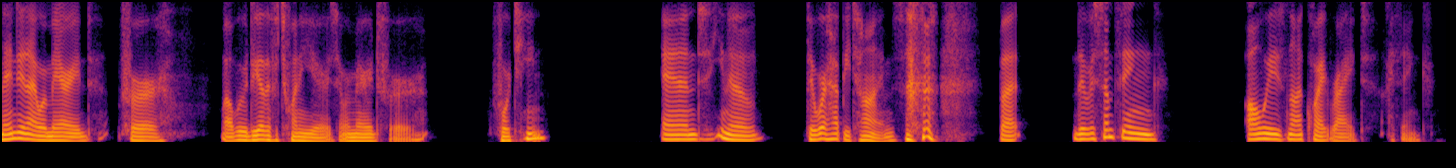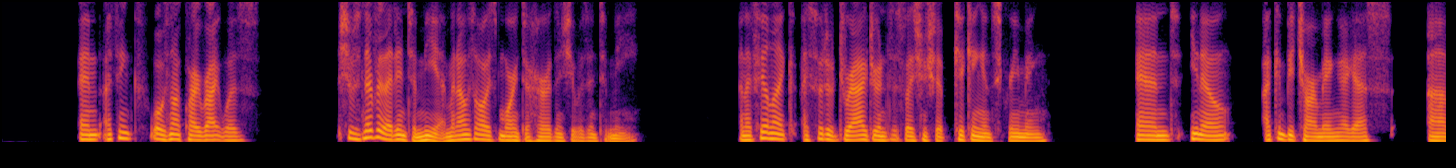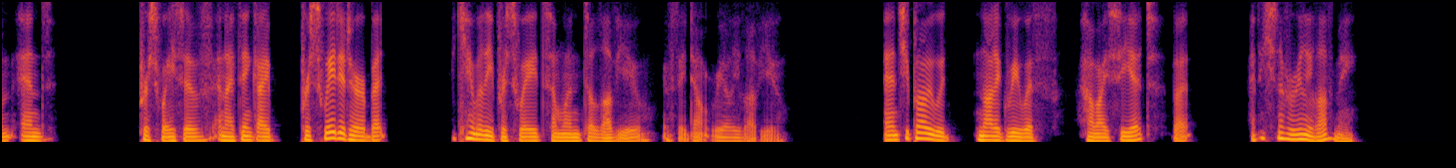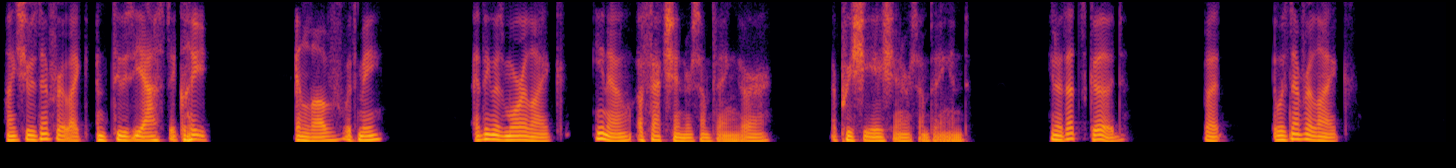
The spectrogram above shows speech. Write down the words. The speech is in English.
Mandy and I were married for, well, we were together for 20 years and we're married for 14. And, you know, there were happy times, but there was something always not quite right, I think. And I think what was not quite right was she was never that into me. I mean, I was always more into her than she was into me. And I feel like I sort of dragged her into this relationship kicking and screaming. And, you know, I can be charming, I guess, um, and persuasive. And I think I persuaded her, but you can't really persuade someone to love you if they don't really love you. And she probably would not agree with how I see it, but I think she never really loved me. Like she was never like enthusiastically in love with me. I think it was more like, you know, affection or something or appreciation or something. And, you know, that's good. But it was never like,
